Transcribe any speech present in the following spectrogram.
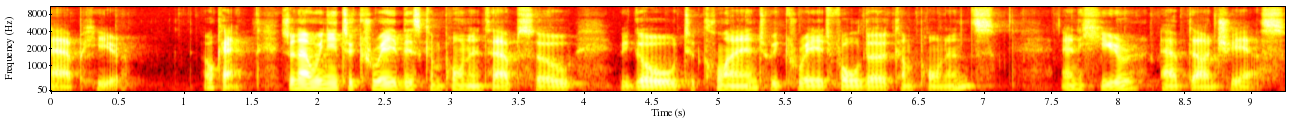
app here. Okay, so now we need to create this component app. So we go to client, we create folder components, and here app.js.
